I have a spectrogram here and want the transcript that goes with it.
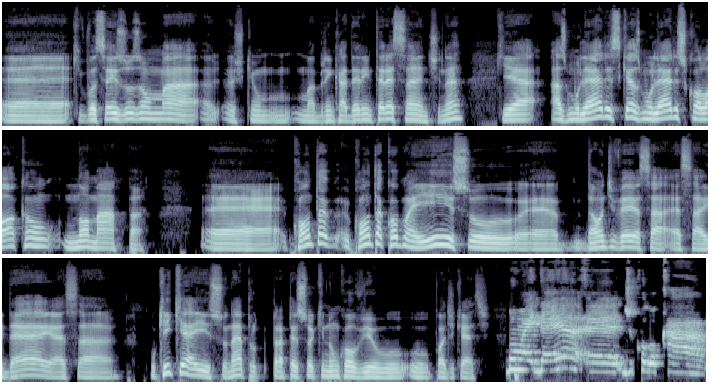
É, que vocês usam uma, acho que um, uma brincadeira interessante, né? Que é as mulheres que as mulheres colocam no mapa. É, conta, conta como é isso, é, da onde veio essa, essa ideia, essa o que, que é isso, né, para a pessoa que nunca ouviu o, o, podcast? Bom, a ideia é de colocar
